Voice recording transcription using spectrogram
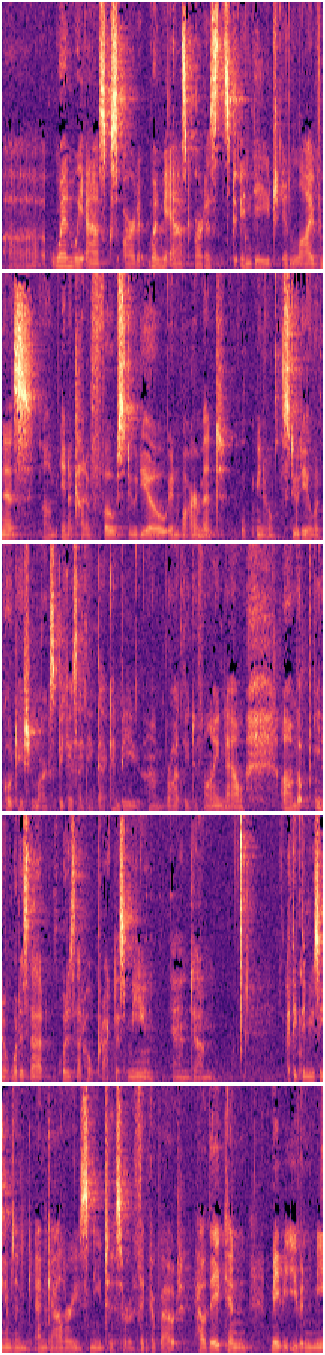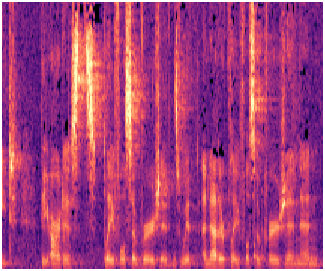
uh, when we ask art when we ask artists to engage in liveness um, in a kind of faux studio environment, you know, studio in quotation marks, because I think that can be um, broadly defined now. Um, but you know, what does that what does that whole practice mean? And um, I think the museums and, and galleries need to sort of think about how they can maybe even meet the artist's playful subversions with another playful subversion and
